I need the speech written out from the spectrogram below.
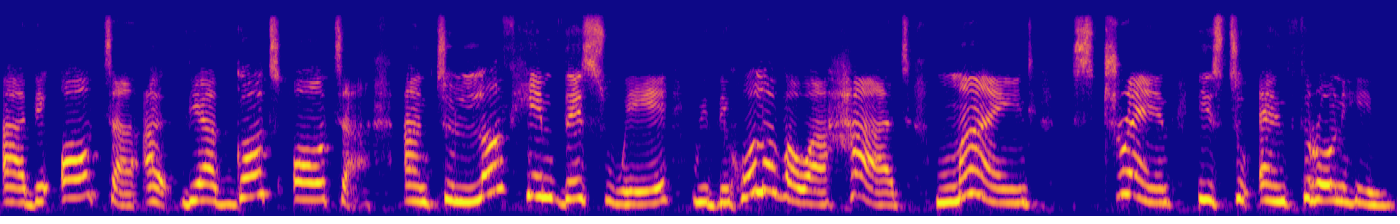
are the altar, are, they are God's altar. And to love Him this way with the whole of our heart, mind, strength is to enthrone Him,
